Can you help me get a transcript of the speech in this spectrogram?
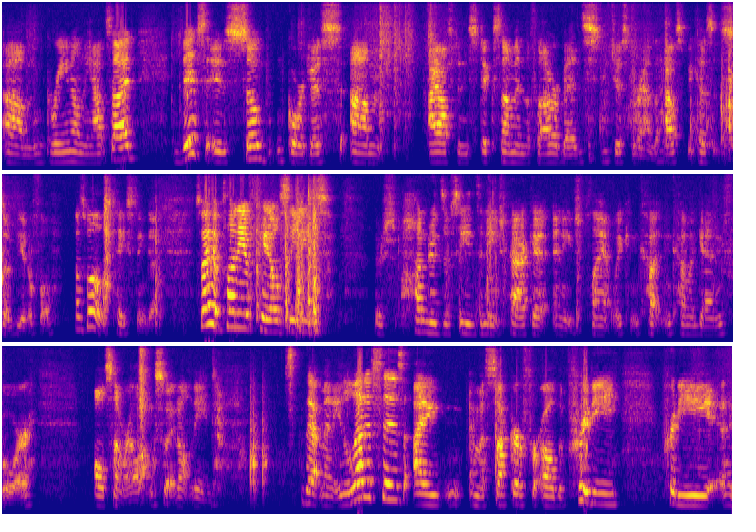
um, green on the outside. This is so gorgeous. Um, I often stick some in the flower beds just around the house because it's so beautiful, as well as tasting good. So I have plenty of kale seeds. There's hundreds of seeds in each packet, and each plant we can cut and come again for all summer long, so I don't need that many lettuces. I am a sucker for all the pretty, pretty uh,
